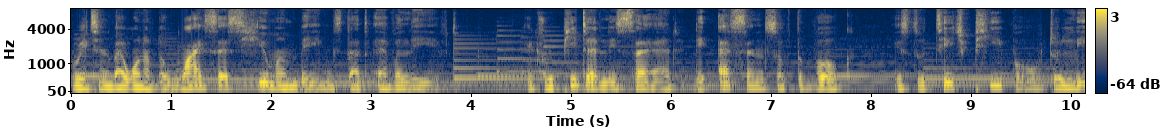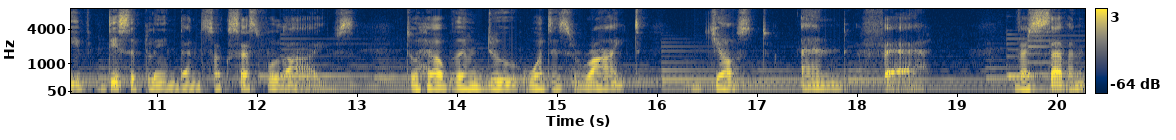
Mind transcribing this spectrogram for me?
written by one of the wisest human beings that ever lived. It repeatedly said the essence of the book is to teach people to live disciplined and successful lives, to help them do what is right, just, and fair. Verse 7,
